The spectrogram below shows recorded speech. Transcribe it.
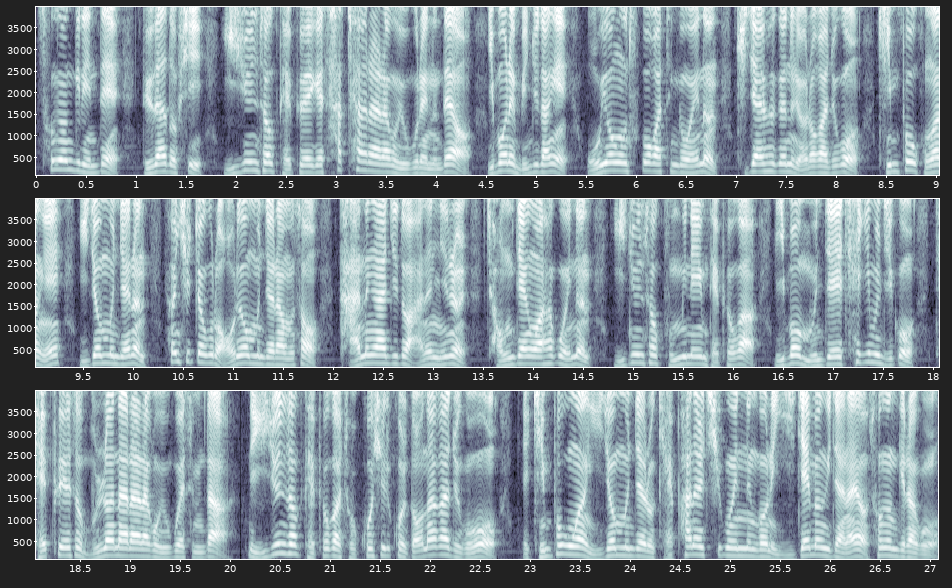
송영길인데 느닷없이 이준석 대표에게 사퇴하라라고 요구를 했는데요. 이번에 민주당의 오영훈 후보 같은 경우에는 기자회견을 열어가지고 김포공항의 이전 문제는 현실적으로 어려운 문제라면서 가능하지도 않은 일을 정쟁화하고 있는 이준석 국민의힘 대표가 이번 문제에 책임을 지고 대표에서 물러나라라고 요구했습니다. 근데 이준석 대표가 좋고 싫고를 떠나가지고 김포공항 이전 문제로 개판을 치고 있는 거는 이재명이잖아요. 송영길하고.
